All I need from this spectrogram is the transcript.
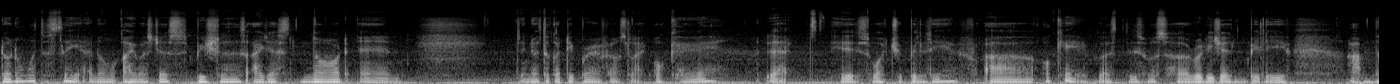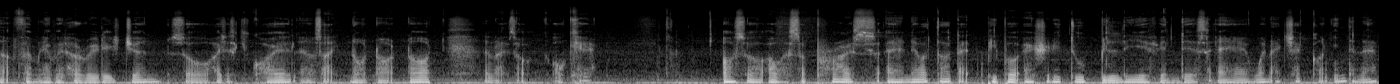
don't know what to say. I know I was just speechless. I just nod and you know took a deep breath. I was like, okay, that is what you believe. Uh, okay, because this was her religion belief. I'm not familiar with her religion, so I just keep quiet and I was like, nod, nod, nod, and I said, okay. Also, I was surprised and never thought that people actually do believe in this. And when I check on internet,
